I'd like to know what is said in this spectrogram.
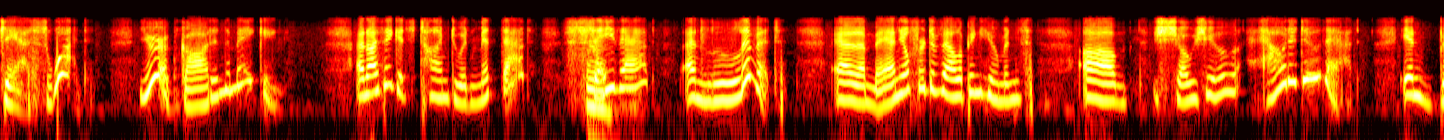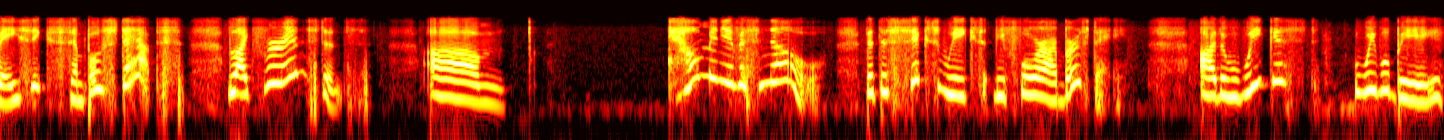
guess what? You're a God in the making. And I think it's time to admit that, say mm. that, and live it. And a manual for developing humans um, shows you how to do that in basic, simple steps. Like, for instance, um, how many of us know that the six weeks before our birthday are the weakest we will be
